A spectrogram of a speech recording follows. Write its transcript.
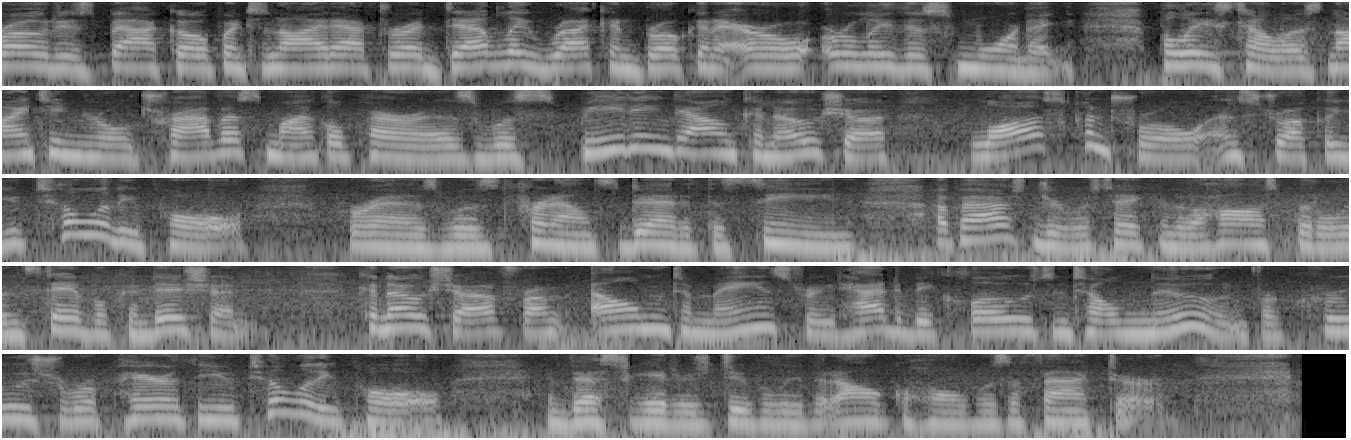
Road is back open tonight after a deadly wreck in Broken Arrow early this morning. Police tell us 19-year-old Travis Michael Perez was speeding down Kenosha, lost control and struck a utility pole. Perez was pronounced dead at the scene. A passenger was taken to the hospital in stable condition. Kenosha from Elm to Main Street had to be closed until noon for crews to repair the utility pole. Investigators do believe that alcohol was a factor.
